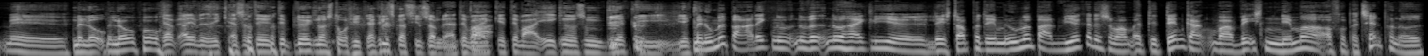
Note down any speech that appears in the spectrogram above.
med, Med låg. med låg på. Jeg, og jeg ved ikke, altså det, det blev ikke noget stort hit. Jeg kan lige så godt sige det som det er. Det var, Nej. ikke, det var ikke noget, som virkelig... virkelig Men umiddelbart, ikke? Nu, nu, ved, nu har jeg ikke lige øh, læst op på det, men umiddelbart virker det som om, at det dengang var væsentligt nemmere at få patent på noget,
